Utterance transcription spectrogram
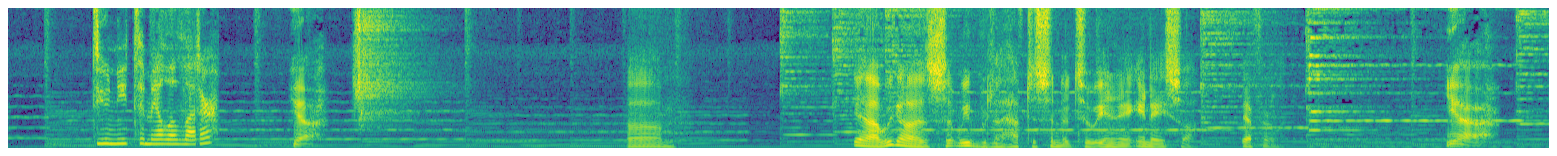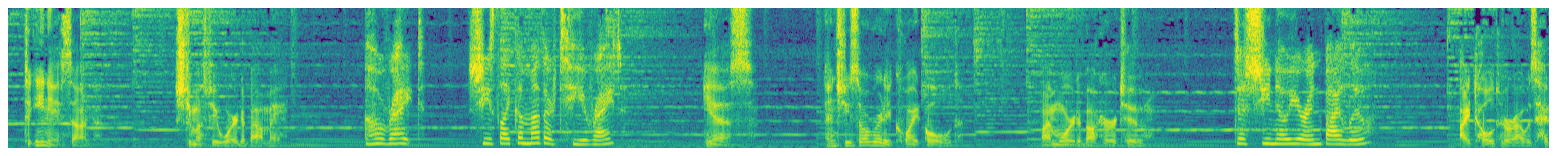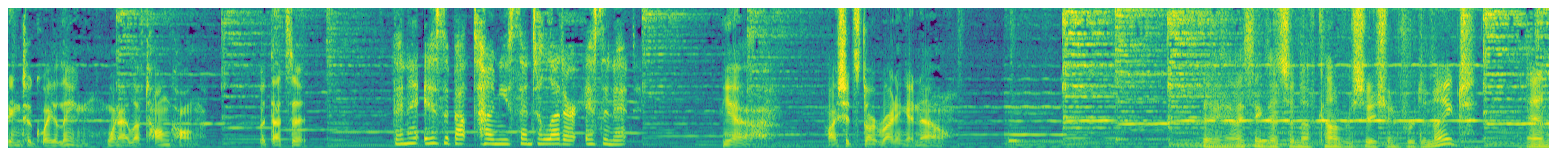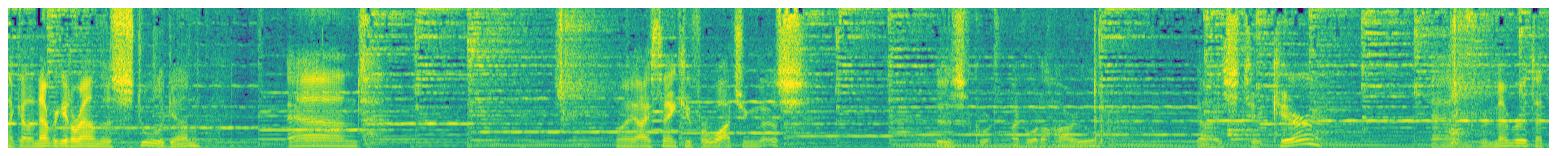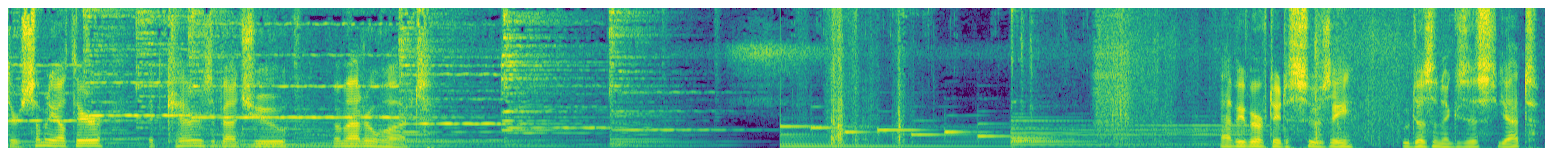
Do you need to mail a letter? Yeah. Um. Yeah, we gotta. We would have to send it to Ine Ine-san. Definitely. Yeah, to Ine-san. She must be worried about me. Oh, right. She's like a mother to you, right? Yes, and she's already quite old. I'm worried about her too. Does she know you're in Bailu? I told her I was heading to Guilin when I left Hong Kong, but that's it. Then it is about time you sent a letter, isn't it? Yeah, I should start writing it now. Hey, I think that's enough conversation for tonight. And I gotta never get around this stool again. And... Well, I thank you for watching this. This is, of course, Michael Odaharu. You guys take care. And remember that there's somebody out there that cares about you no matter what. Happy birthday to Susie, who doesn't exist yet.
